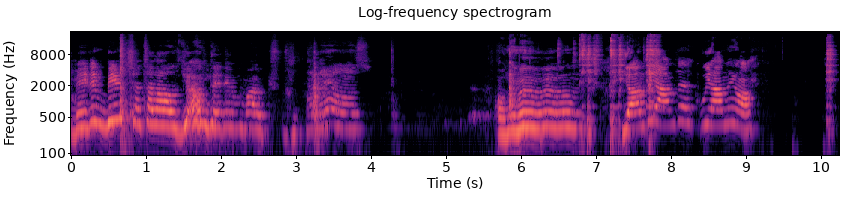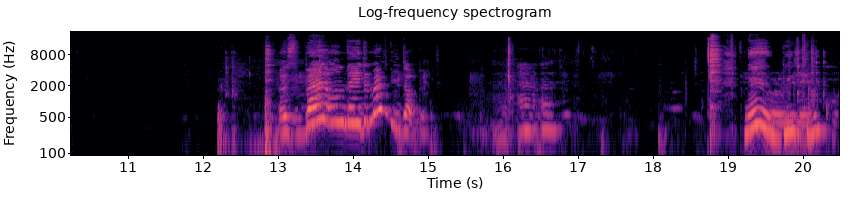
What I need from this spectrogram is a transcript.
Benim bir çatal alacağım dedim bak. Ne yaz? Ananım. Yandı yandı. Bu yanıyor. Ben onu değdirmem bir daha. Ne? Bir dilim kola.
